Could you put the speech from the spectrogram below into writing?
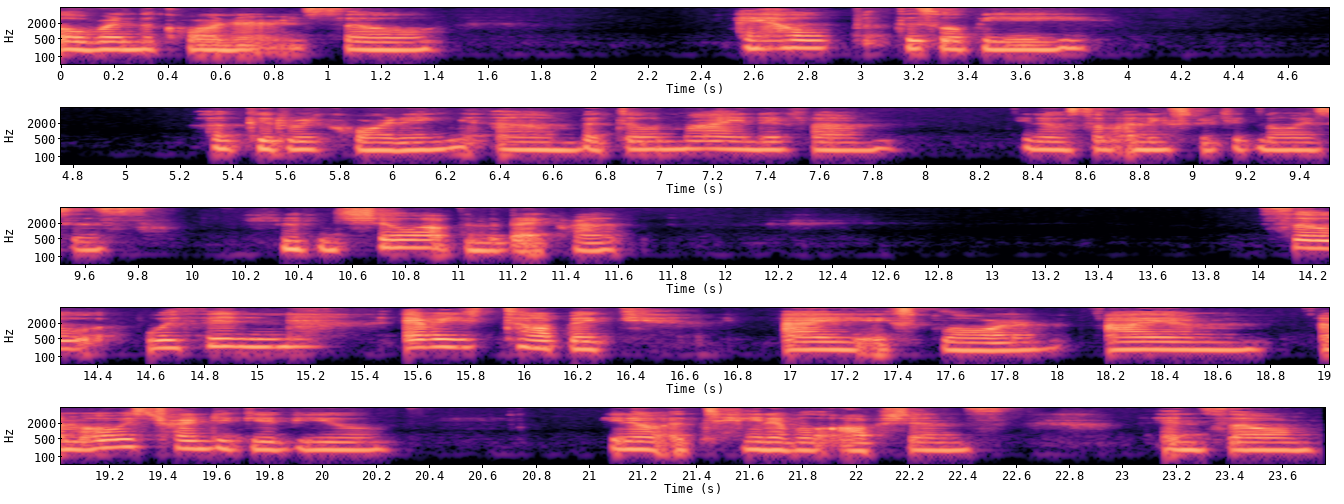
over in the corner. So I hope this will be a good recording, um, but don't mind if um, you know some unexpected noises show up in the background. So within every topic I explore, I am I'm always trying to give you, you know, attainable options, and so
